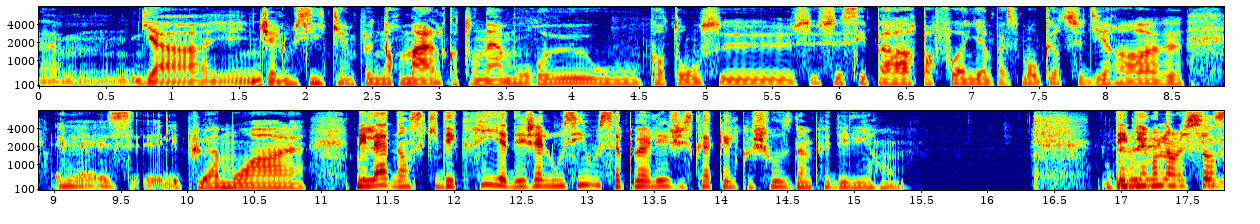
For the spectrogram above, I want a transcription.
Euh, euh, il y a une jalousie qui est un peu normale quand on est amoureux ou quand on se, se, sépare. Parfois, il y a un passement au cœur de se dire ah, elle est plus à moi. Mais là, dans ce qu'il décrit, il y a des jalousies où ça peut aller jusqu'à quelque chose d'un peu délirant. Délirant dans le sens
